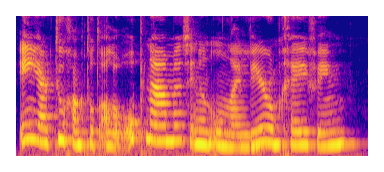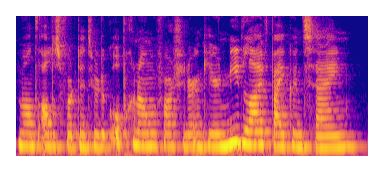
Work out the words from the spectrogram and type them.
Eén jaar toegang tot alle opnames in een online leeromgeving. Want alles wordt natuurlijk opgenomen voor als je er een keer niet live bij kunt zijn.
